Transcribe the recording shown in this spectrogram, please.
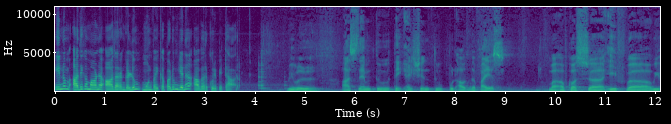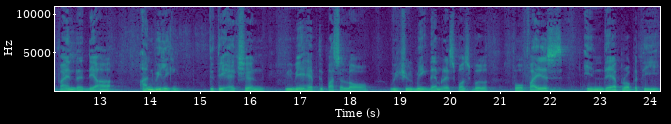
இன்னும் அதிகமான ஆதாரங்களும் முன்வைக்கப்படும் என அவர் குறிப்பிட்டார் we will ask them to take action to put out the fires. But of course, uh, if uh, we find that they are unwilling to take action, we may have to pass a law which will make them responsible for fires in their property,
